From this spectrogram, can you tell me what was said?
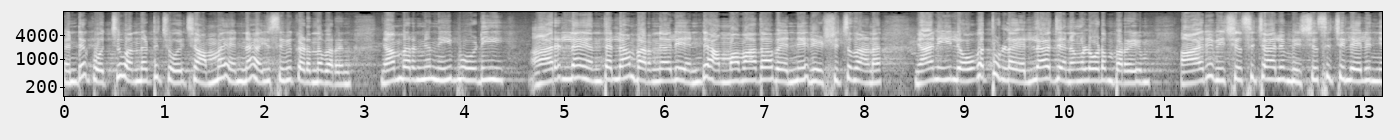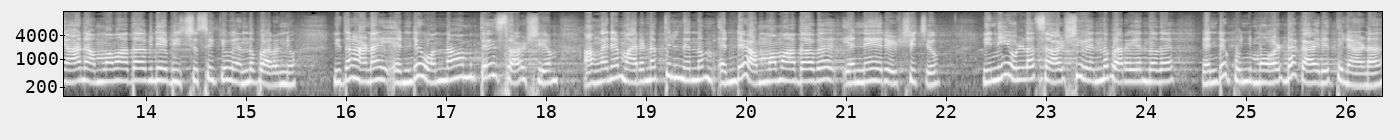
എന്റെ കൊച്ചു വന്നിട്ട് ചോദിച്ചു അമ്മ എന്നെ ഐ സി വി കിടന്ന് പറഞ്ഞു ഞാൻ പറഞ്ഞു നീ പോടി ആരെല്ലാം എന്തെല്ലാം പറഞ്ഞാലും എന്റെ അമ്മ മാതാവ് എന്നെ രക്ഷിച്ചതാണ്. ഞാൻ ഈ ലോകത്തുള്ള എല്ലാ ജനങ്ങളോടും പറയും ആര് വിശ്വസിച്ചാലും വിശ്വസിച്ചില്ലേലും ഞാൻ അമ്മ മാതാവിനെ വിശ്വസിക്കും എന്ന് പറഞ്ഞു. ഇതാണ് എന്റെ ഒന്നാമത്തെ സാക്ഷ്യം. അങ്ങനെ മരണത്തിൽ നിന്നും എന്റെ അമ്മ മാതാവ് എന്നെ രക്ഷിച്ചു. ഇനിയുള്ള സാക്ഷ്യം എന്ന് പറയുന്നത് എന്റെ കുഞ്ഞ് മോളുടെ കാര്യത്തിലാണ്.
